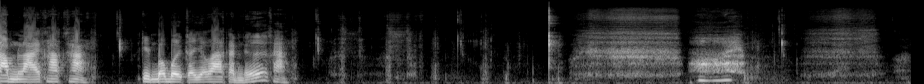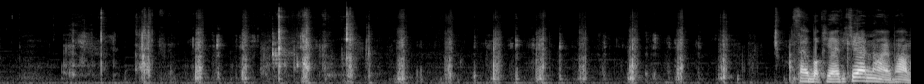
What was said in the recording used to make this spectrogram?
ต่ำลายค่ะค่ะ กินบ่เบิดก็อย่าว่ากันเด้อค่ะใส่บักเขียนเชี่ยหน่อยพ่อม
